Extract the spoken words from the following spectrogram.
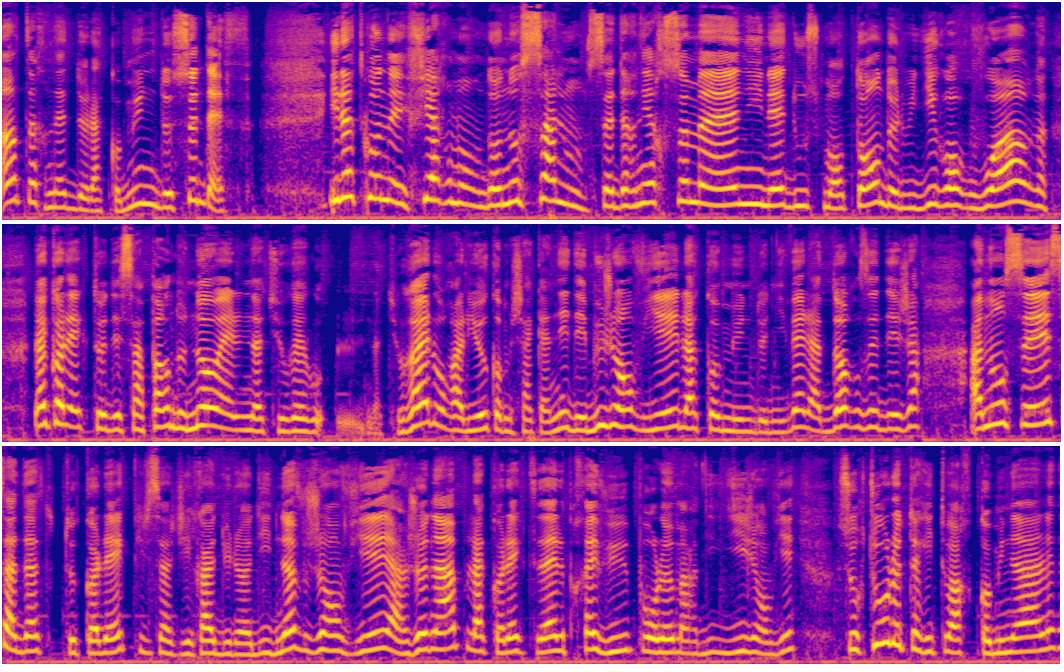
internet de la commune de Sedef. Il a trôné fièrement dans nos salons ces dernières semaine, il est doucement temps de lui dire au revoir. La collecte des sapins de Noël naturel, naturel aura lieu comme chaque année début janvier. La commune de Nivelles a d'ores et déjà annoncé sa date de collecte. Il s'agira du lundi 9 janvier à Genappe. La collecte est elle prévue pour le mardi 10 janvier sur tout le territoire communal.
